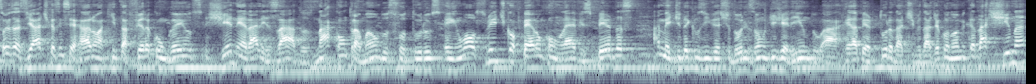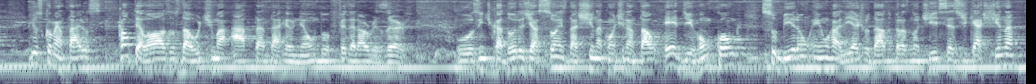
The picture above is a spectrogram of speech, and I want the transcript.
ações asiáticas encerraram a quinta-feira com ganhos generalizados na contramão dos futuros em Wall Street, que operam com leves perdas à medida que os investidores vão digerindo a reabertura da atividade econômica da China e os comentários cautelosos da última ata da reunião do Federal Reserve. Os indicadores de ações da China continental e de Hong Kong subiram em um rally ajudado pelas notícias de que a China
